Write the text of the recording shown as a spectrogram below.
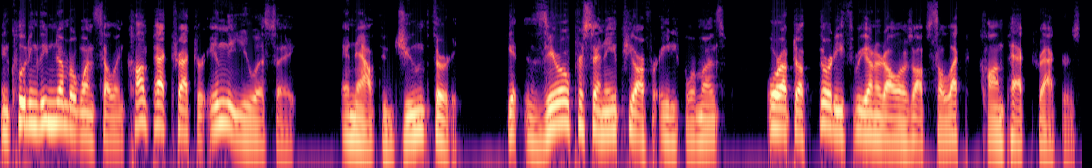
including the number one selling compact tractor in the USA. And now through June 30, get 0% APR for 84 months or up to $3,300 off select compact tractors.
